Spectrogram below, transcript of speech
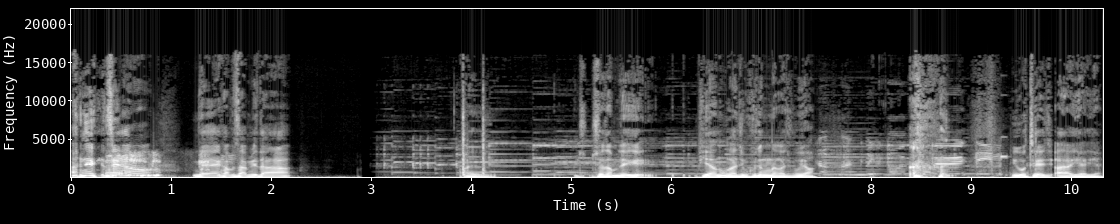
안녕히 계세요. 네. 네, 감사합니다. 아유, 죄- 죄송합니다. 이게 피아노가 지금 고장나가지고요. 이거 어떻게? 아, 예, 예.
